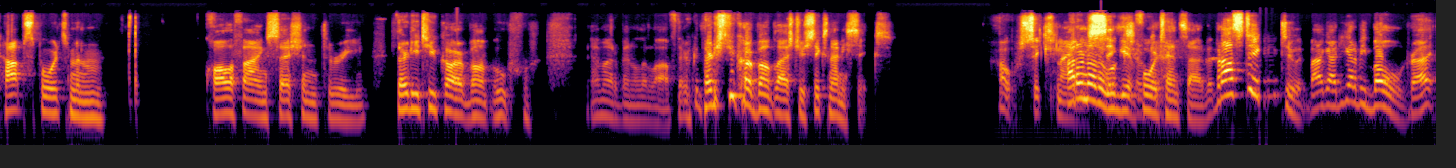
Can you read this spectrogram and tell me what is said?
top sportsman qualifying session three, 32 car bump. Ooh, that might have been a little off there. 32 car bump last year, 696. oh 696 I don't know that we'll get four okay. tenths out of it, but I'll stick to it. By God, you got to be bold, right?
